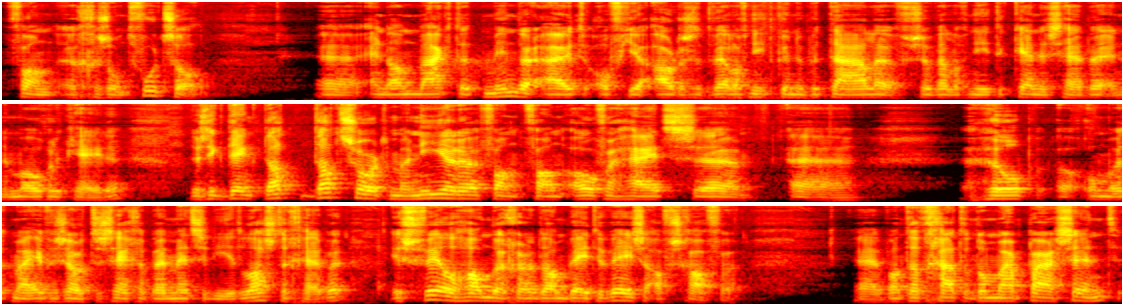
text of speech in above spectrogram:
van uh, gezond voedsel. En dan maakt het minder uit of je ouders het wel of niet kunnen betalen, of ze wel of niet de kennis hebben en de mogelijkheden. Dus ik denk dat dat soort manieren van, van overheidshulp, om het maar even zo te zeggen, bij mensen die het lastig hebben, is veel handiger dan btw's afschaffen. Want dat gaat het om maar een paar cent.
